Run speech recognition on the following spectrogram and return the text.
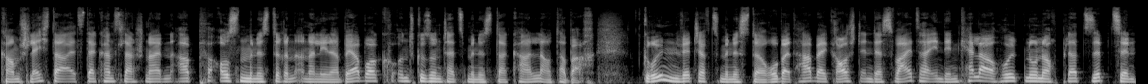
Kaum schlechter als der Kanzler schneiden ab Außenministerin Annalena Baerbock und Gesundheitsminister Karl Lauterbach. Grünen Wirtschaftsminister Robert Habeck rauscht indes weiter in den Keller, holt nur noch Platz 17.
